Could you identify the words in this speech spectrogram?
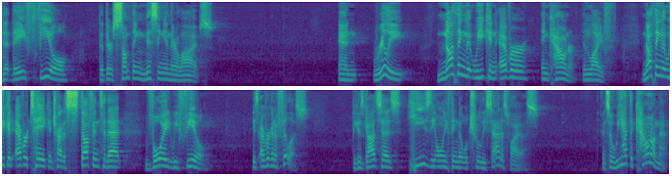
that they feel that there's something missing in their lives. And really, nothing that we can ever encounter in life, nothing that we could ever take and try to stuff into that void we feel is ever going to fill us. Because God says He's the only thing that will truly satisfy us. And so we have to count on that.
